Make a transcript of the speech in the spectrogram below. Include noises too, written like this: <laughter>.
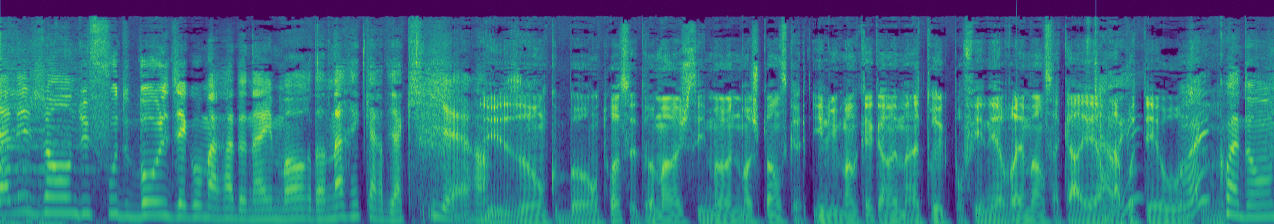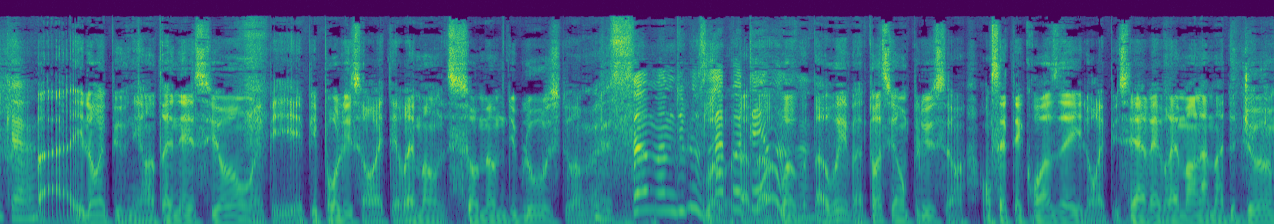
La légende du football, Diego Maradona, est mort d'un arrêt cardiaque hier. Disons que bon, toi c'est dommage Simone. Moi je pense qu'il lui manquait quand même un truc pour finir vraiment sa carrière Ah en oui apothéose. Ouais, quoi donc? Bah, il aurait pu venir entraîner Sion et puis et puis pour lui ça aurait été vraiment le summum du blues, toi. Le summum du blues, Ouais, bah, l'apothéose. bah, ouais, bah oui, bah toi c'est en plus, hein, on s'était croisés, il aurait pu serrer vraiment la main de Joe.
